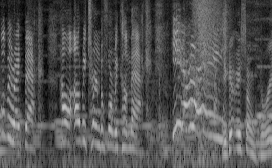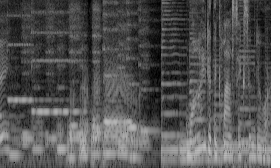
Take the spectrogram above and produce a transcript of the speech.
We'll be right back. I'll, I'll return before we come back. Yay! You get me some brie? Why do the classics endure?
